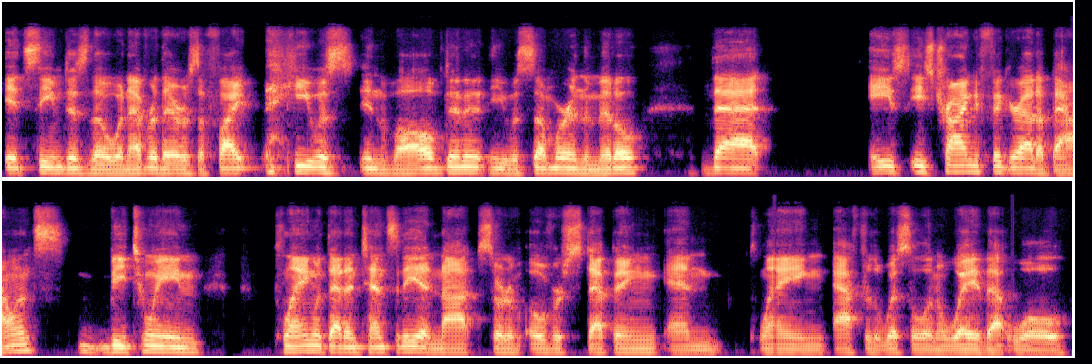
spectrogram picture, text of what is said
it seemed as though whenever there was a fight, he was involved in it. He was somewhere in the middle. That he's he's trying to figure out a balance between playing with that intensity and not sort of overstepping and playing after the whistle in a way that will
